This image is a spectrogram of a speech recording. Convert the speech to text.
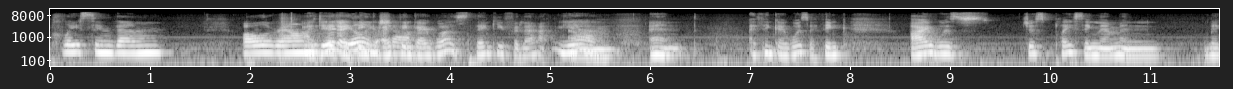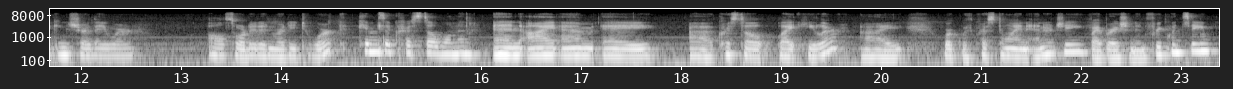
placing them all around. I did. I think. Shop. I think I was. Thank you for that. Yeah. Um, and I think I was. I think I was just placing them and making sure they were all sorted and ready to work. Kim's a crystal woman. And I am a uh, crystal light healer. I work with crystalline energy, vibration, and frequency.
